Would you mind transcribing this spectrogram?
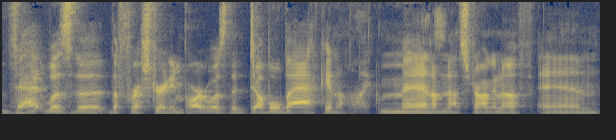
that was the the frustrating part was the double back, and I'm like, man, I'm not strong enough, and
